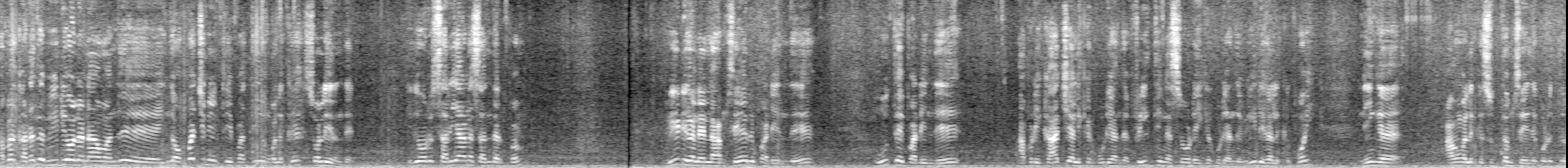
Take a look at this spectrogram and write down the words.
அப்போ கடந்த வீடியோவில் நான் வந்து இந்த ஆப்பர்ச்சுனிட்டியை பற்றி உங்களுக்கு சொல்லியிருந்தேன். இது ஒரு சரியான சந்தர்ப்பம். வீடுகள் எல்லாம் சேறு படிந்து ஊத்தை படிந்து அப்படி காட்சி அளிக்கக்கூடிய அந்த ஃபில்த்தினஸோடு இருக்கக்கூடிய அந்த வீடுகளுக்கு போய் நீங்கள் அவங்களுக்கு சுத்தம் செய்து கொடுத்து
